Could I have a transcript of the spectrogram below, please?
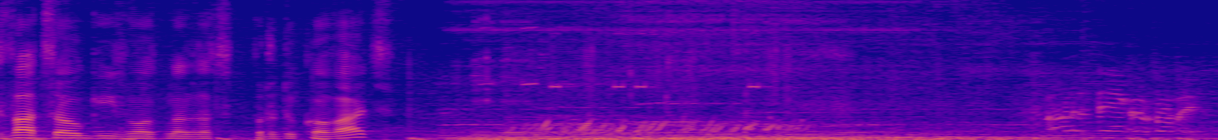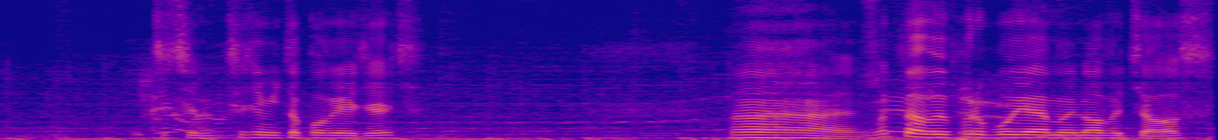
Dwa czołgi można produkować. Chcecie, chcecie mi to powiedzieć? No to wypróbujemy nowy cios.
